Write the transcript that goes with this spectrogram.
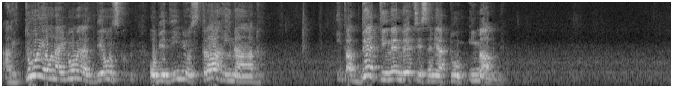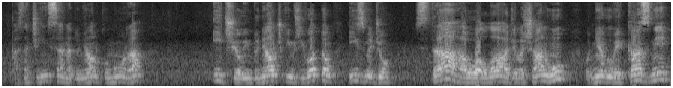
Ali tu je onaj moment gdje on objedinio strah i nadu. Ipak, gdje ti meni reci sam ja tu, imali me? Znači, insan na dunjalku mora ići ovim dunjalučkim životom između straha u Allaha Đelešanu od njegove kazni,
